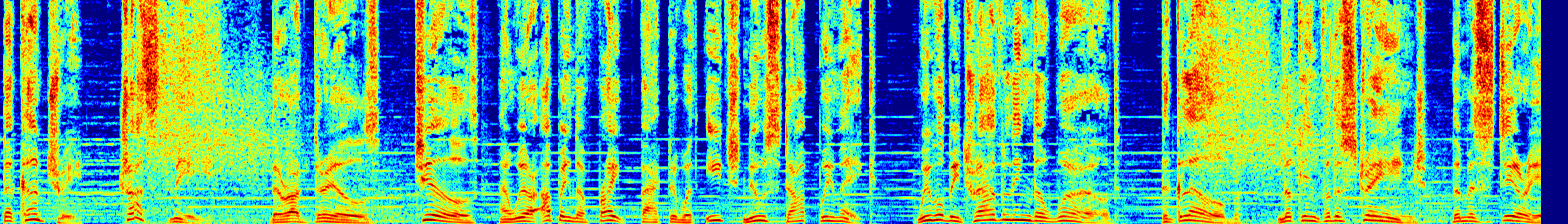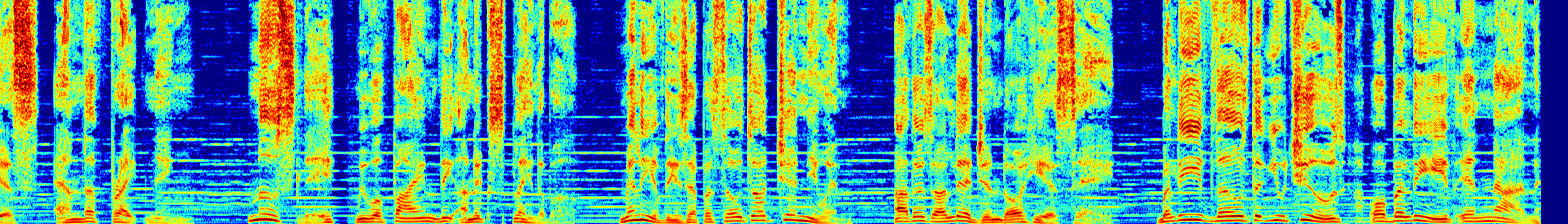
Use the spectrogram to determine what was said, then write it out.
the country. Trust me. There are thrills, chills, and we are upping the fright factor with each new stop we make. We will be traveling the world, the globe, looking for the strange, the mysterious, and the frightening. Mostly, we will find the unexplainable. Many of these episodes are genuine, others are legend or hearsay. Believe those that you choose or believe in none.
